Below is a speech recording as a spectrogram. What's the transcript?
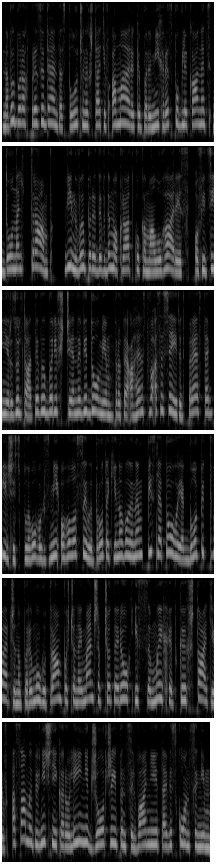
На виборах президента Сполучених Штатів Америки переміг республіканець Дональд Трамп. Він випередив демократку Камалу Гарріс. Офіційні результати виборів ще невідомі. Проте агентство Associated Press та більшість впливових змі оголосили про такі новини після того, як було підтверджено перемогу Трампу щонайменше в чотирьох із семи хитких штатів, а саме Північній Кароліні, Джорджії, Пенсильванії та Вісконсині.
